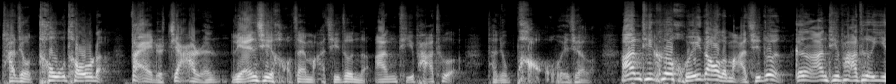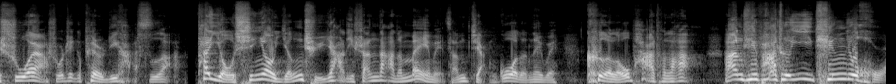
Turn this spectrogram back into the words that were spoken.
他就偷偷的带着家人联系好在马其顿的安提帕特。他就跑回去了。安提柯回到了马其顿，跟安提帕特一说呀，说这个佩尔迪卡斯啊，他有心要迎娶亚历山大的妹妹，咱们讲过的那位克楼帕特拉。安提帕特一听就火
